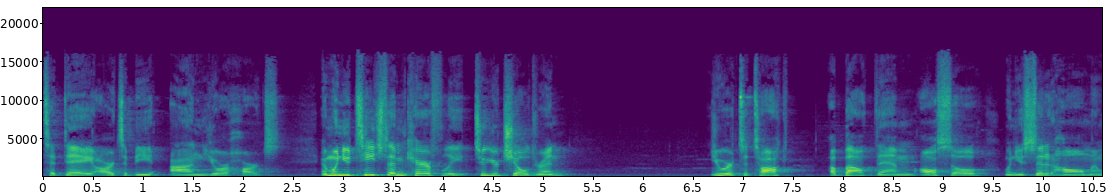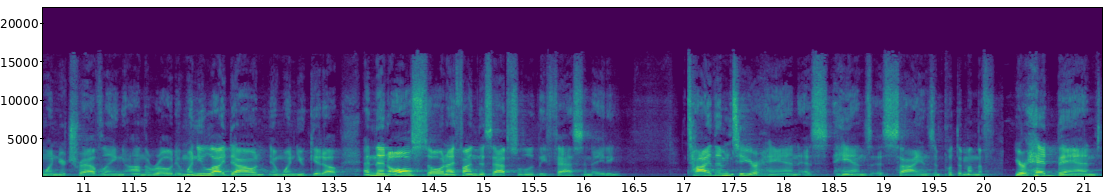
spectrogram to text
today, are to be on your hearts. And when you teach them carefully to your children, you are to talk about them also when you sit at home and when you're traveling on the road, and when you lie down and when you get up. And then also, and I find this absolutely fascinating, tie them to your hand as hands as signs and put them on the, your headband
